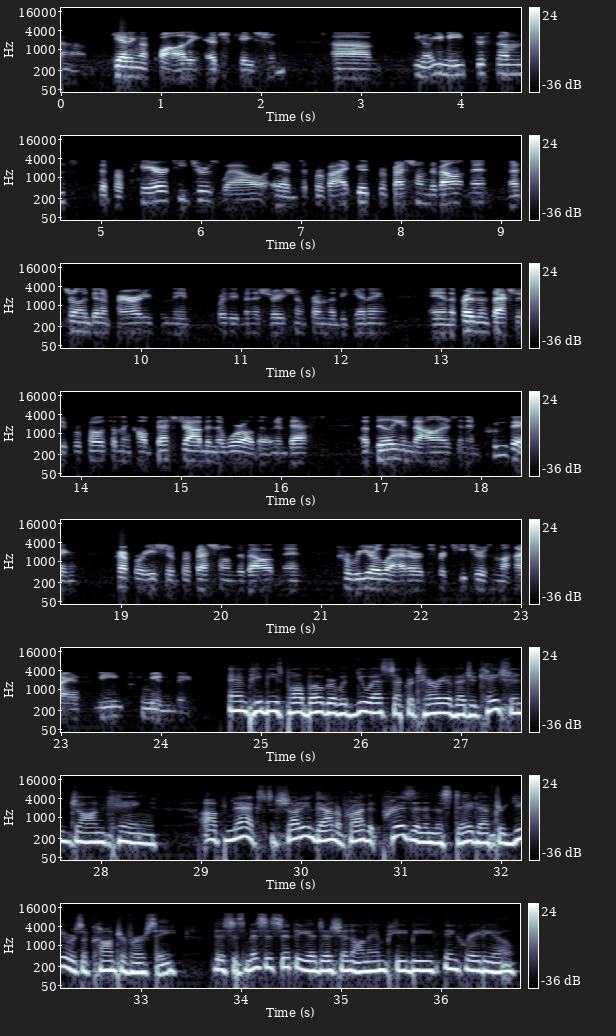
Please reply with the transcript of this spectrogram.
um, getting a quality education. Um, you know, you need systems to prepare teachers well and to provide good professional development. That's certainly been a priority from the for the administration from the beginning. And the president's actually proposed something called Best Job in the World that would invest a billion dollars in improving preparation, professional development, career ladders for teachers in the highest needs communities. MPB's Paul Boger with U.S. Secretary of Education John King. Up next, shutting down a private prison in the state after years of controversy. This is Mississippi Edition on MPB Think Radio.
